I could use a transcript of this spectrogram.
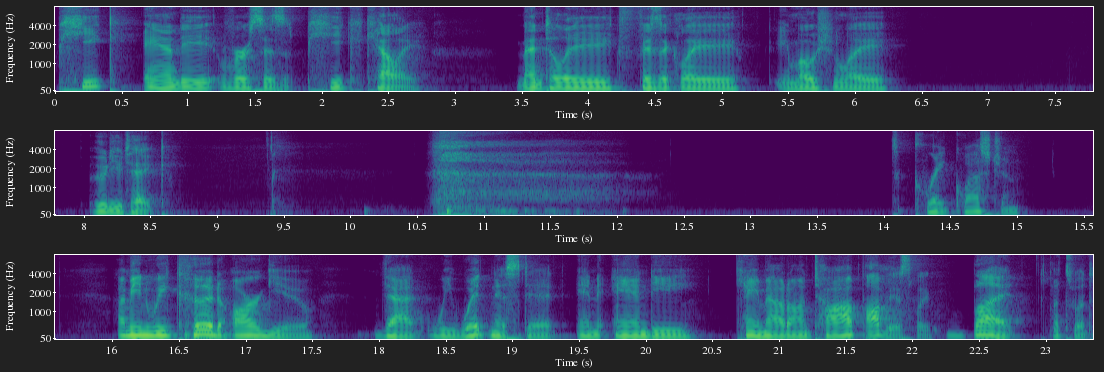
peak Andy versus peak Kelly, mentally, physically, emotionally, who do you take? It's a great question. I mean, we could argue that we witnessed it and Andy came out on top, Obviously, but that's what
